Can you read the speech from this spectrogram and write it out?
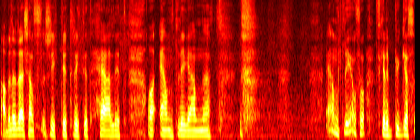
Ja, men det där känns riktigt, riktigt härligt och äntligen eh, Äntligen så ska det byggas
